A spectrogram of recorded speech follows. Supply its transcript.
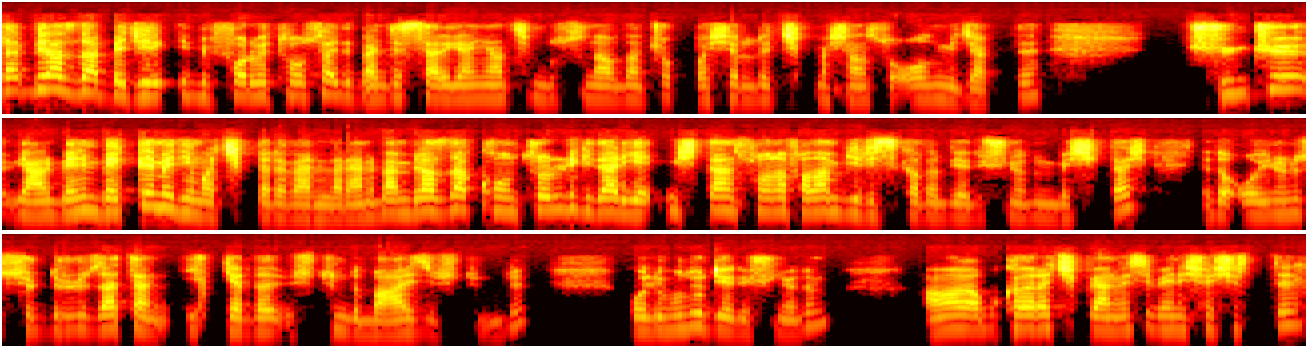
da- biraz daha becerikli bir forvet olsaydı bence Sergen Yalçın bu sınavdan çok başarılı çıkma şansı olmayacaktı. Çünkü yani benim beklemediğim açıkları verdiler. Yani ben biraz daha kontrollü gider 70'ten sonra falan bir risk alır diye düşünüyordum Beşiktaş. Ya da oyununu sürdürür zaten ilk yarıda üstündü, bariz üstündü. Golü bulur diye düşünüyordum. Ama bu kadar açık vermesi beni şaşırttı.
